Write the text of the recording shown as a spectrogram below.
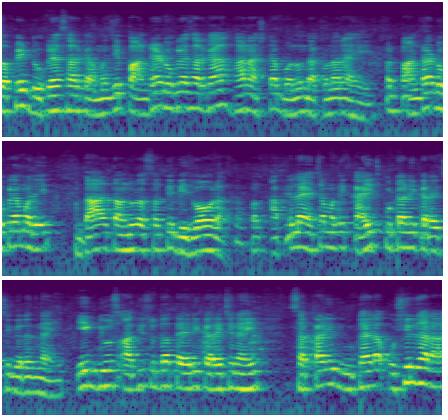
सफेद ढोकळ्यासारखा म्हणजे पांढऱ्या ढोकळ्यासारखा हा नाश्ता बनवून दाखवणार आहे. पण पांढऱ्या ढोकळ्यामध्ये डाळ तांदूळ असतात ते भिजवावं लागतं. पण आपल्याला ह्याच्यामध्ये काहीच कुटाने करायची गरज नाही. एक दिवस आधी सुद्धा तयारी करायची नाही. सकाळी उठायला उशीर झाला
